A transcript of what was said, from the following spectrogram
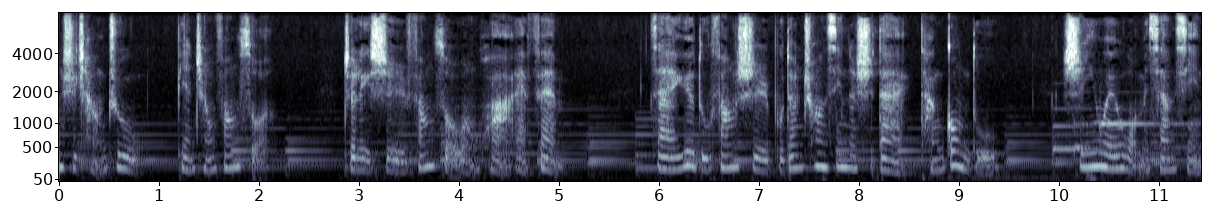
定是常驻，变成方所。这里是方所文化 FM。在阅读方式不断创新的时代，谈共读，是因为我们相信，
